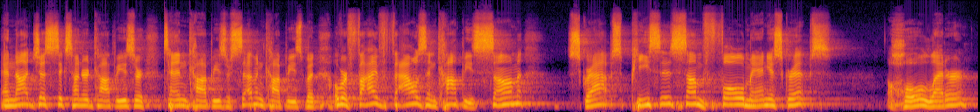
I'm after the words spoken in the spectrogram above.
And not just 600 copies or 10 copies or seven copies, but over 5,000 copies. Some scraps, pieces, some full manuscripts, a whole letter.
